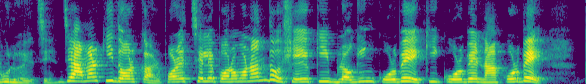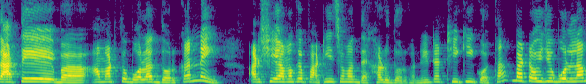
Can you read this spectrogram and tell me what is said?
ভুল হয়েছে, যে আমার কি দরকার? পরের ছেলে পরমানন্দ? সে কি ব্লগিং করবে? কি করবে? না করবে? তাতে আমার তো বলার দরকার নেই। আর সে আমাকে পাঠিয়েছে, আমার দেখারও দরকার নেই। এটা ঠিকই কথা। বাট ওই যে বললাম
